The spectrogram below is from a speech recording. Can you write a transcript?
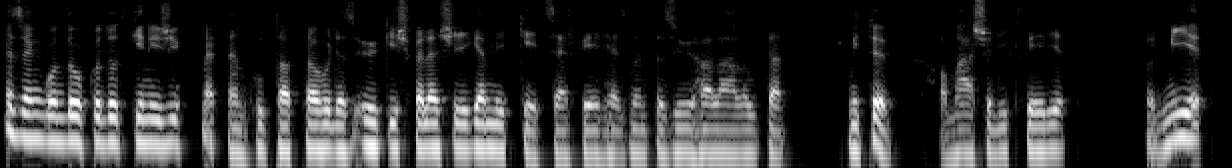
Ezen gondolkodott Kinizsi, mert nem hutatta, hogy az ő kis felesége még kétszer férjhez ment az ő halála után, és mi több, a második férjet, hogy miért,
